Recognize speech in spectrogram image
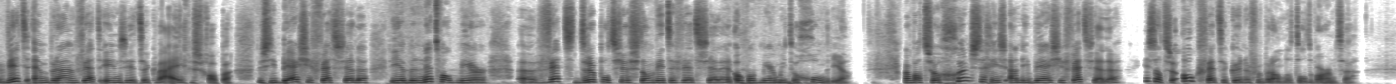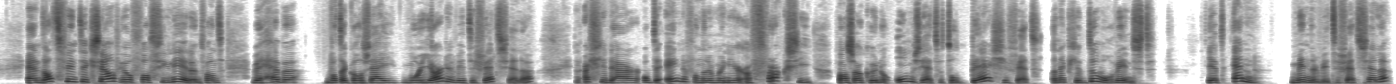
wit en bruin vet in zitten qua eigenschappen. Dus die beige vetcellen die hebben net wat meer uh, vetdruppeltjes dan witte vetcellen en ook wat meer mitochondriën. Maar wat zo gunstig is aan die beige vetcellen, is dat ze ook vetten kunnen verbranden tot warmte. En dat vind ik zelf heel fascinerend, want we hebben wat ik al zei, miljarden witte vetcellen. En als je daar op de een of andere manier een fractie van zou kunnen omzetten tot beige vet, dan heb je dubbel winst. Je hebt en minder witte vetcellen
